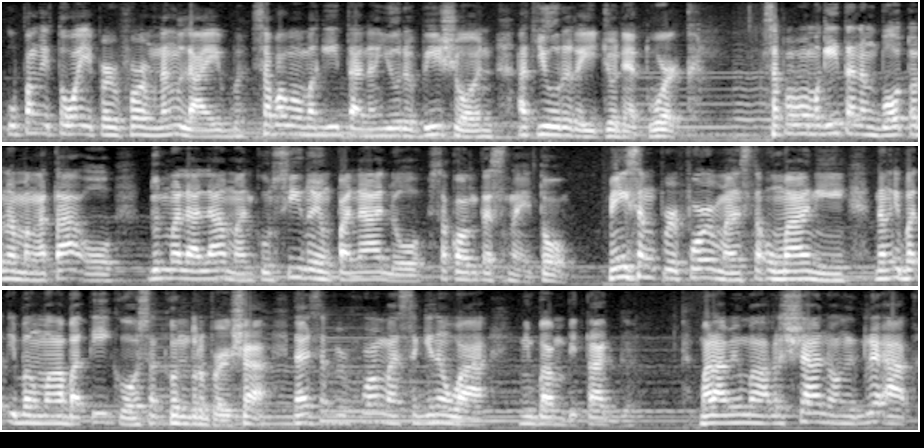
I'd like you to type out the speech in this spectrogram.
upang ito ay perform ng live sa pamamagitan ng Eurovision at Euroradio Network. Sa pamamagitan ng boto ng mga tao, dun malalaman kung sino yung panalo sa contest na ito. May isang performance na umani ng iba't ibang mga batikos at kontrobersya dahil sa performance na ginawa ni Bambitag. Maraming mga Kristiyano ang nag-react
